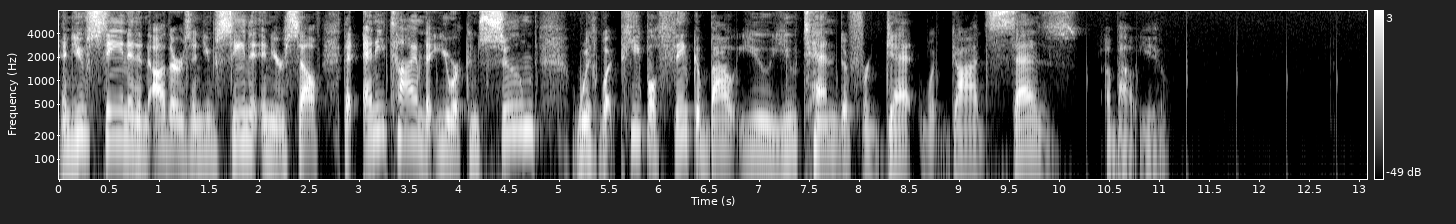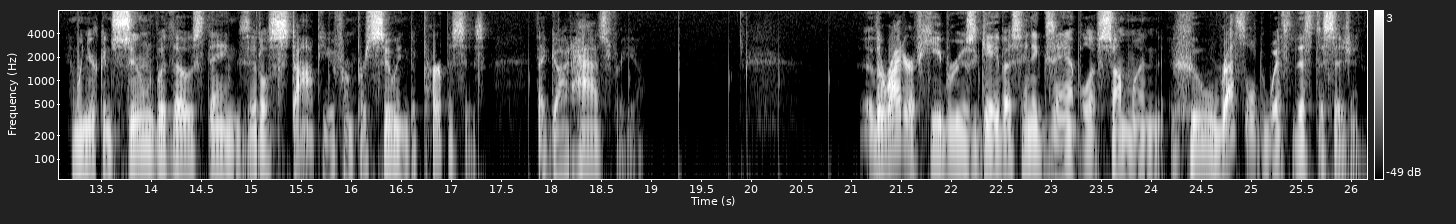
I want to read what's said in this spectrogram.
And you've seen it in others and you've seen it in yourself that any time that you are consumed with what people think about you, you tend to forget what God says about you. And when you're consumed with those things, it'll stop you from pursuing the purposes that God has for you. The writer of Hebrews gave us an example of someone who wrestled with this decision,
